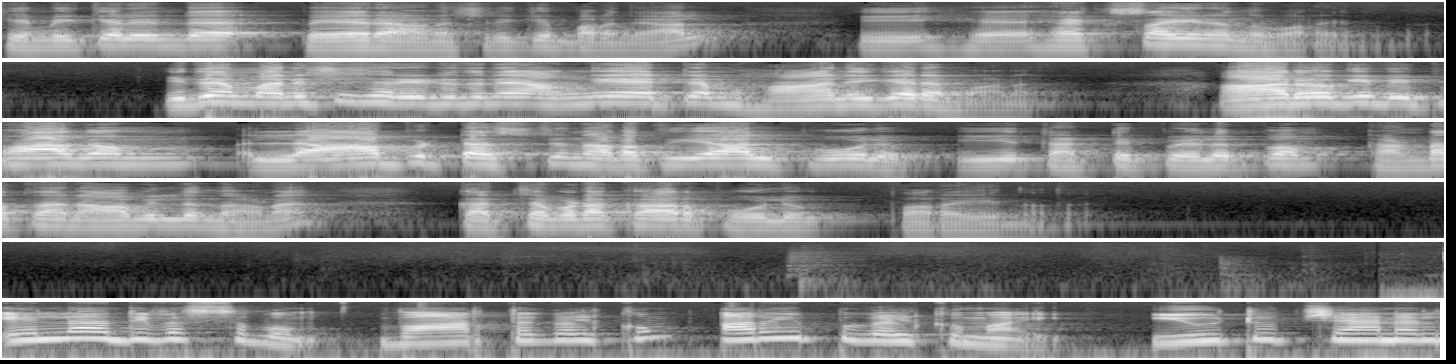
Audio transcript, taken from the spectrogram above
കെമിക്കലിന്റെ പേരാണ് ശരിക്കും പറഞ്ഞാൽ ഈ ഹെക്സൈൻ എന്ന് പറയുന്നത്. ഇത് മനുഷ്യ ശരീരത്തിന് അങ്ങേയറ്റം ഹാനികരമാണ്. ആരോഗ്യ വിഭാഗം ലാബ് ടെസ്റ്റ് നടത്തിയാൽ പോലും ഈ തട്ടിപ്പ് എളുപ്പം കണ്ടെത്താനാവില്ലെന്നാണ് കച്ചവടക്കാർ പോലും പറയുന്നത്. എല്ലാ ദിവസവും വാർത്തകൾക്കും അറിയിപ്പുകൾക്കുമായി യൂട്യൂബ് ചാനൽ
